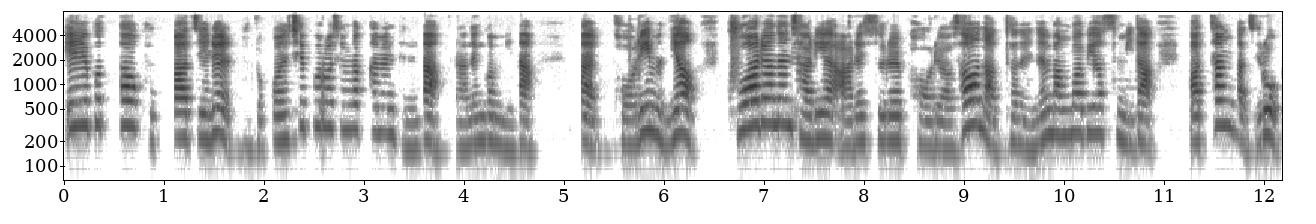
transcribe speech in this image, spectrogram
1부터 9까지를 무조건 10으로 생각하면 된다 라는 겁니다. 버림은요, 구하려는 자리의 아랫수를 버려서 나타내는 방법이었습니다. 마찬가지로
